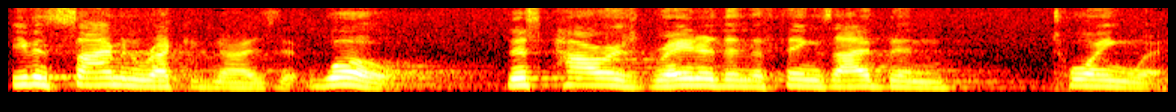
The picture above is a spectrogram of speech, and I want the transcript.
Even Simon recognized it. Whoa, this power is greater than the things I've been toying with.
